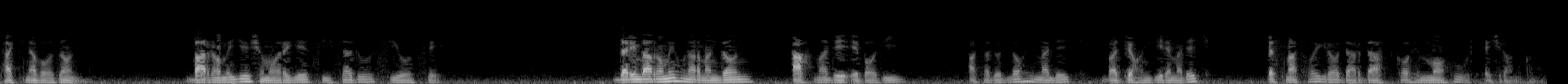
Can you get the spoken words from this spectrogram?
تکنوازان برنامه شماره 333 در این برنامه هنرمندان احمد عبادی اسدالله ملک و جهانگیر ملک قسمتهایی را در دستگاه ماهور اجرا می کنند.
